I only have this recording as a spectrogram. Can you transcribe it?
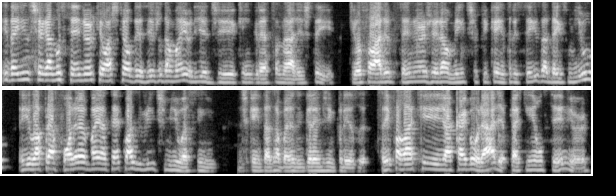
E daí chegar no sênior, que eu acho que é o desejo da maioria de quem ingressa na área de TI que o salário de sênior geralmente fica entre 6 a 10 mil, e lá para fora vai até quase 20 mil, assim, de quem está trabalhando em grande empresa. Sem falar que a carga horária, para quem é um sênior,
